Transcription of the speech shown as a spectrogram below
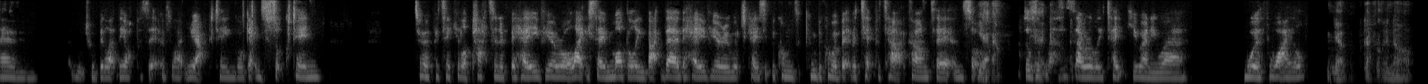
um which would be like the opposite of like reacting or getting sucked in to a particular pattern of behavior or like you say modeling back their behavior in which case it becomes can become a bit of a tit for tat can't it and sort yeah. of doesn't yeah, necessarily take you anywhere worthwhile no definitely not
